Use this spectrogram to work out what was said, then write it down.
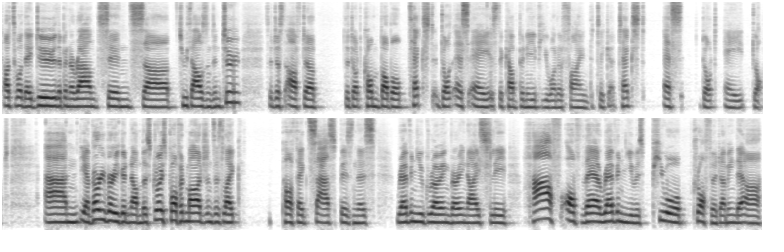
That's what they do. They've been around since uh, 2002. So just after the dot com bubble, text.sa is the company if you want to find the ticker. Text S.A. dot. And yeah, very, very good numbers. Gross profit margins is like perfect SaaS business. Revenue growing very nicely. Half of their revenue is pure profit. I mean, there are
